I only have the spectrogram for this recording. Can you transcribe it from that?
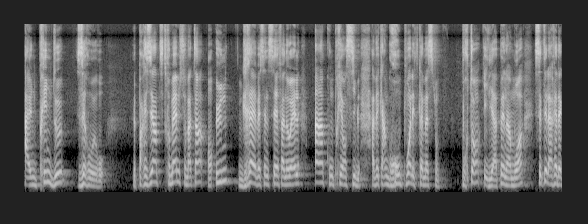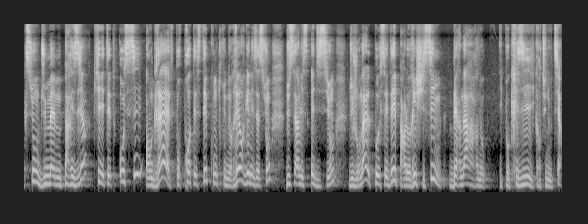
à une prime de 0 euros. Le Parisien titre même ce matin en une Grève SNCF à Noël incompréhensible, avec un gros point d'exclamation. Pourtant, il y a à peine un mois, c'était la rédaction du même Parisien qui était aussi en grève pour protester contre une réorganisation du service édition du journal possédé par le richissime Bernard Arnault. Hypocrisie quand tu nous tiens.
